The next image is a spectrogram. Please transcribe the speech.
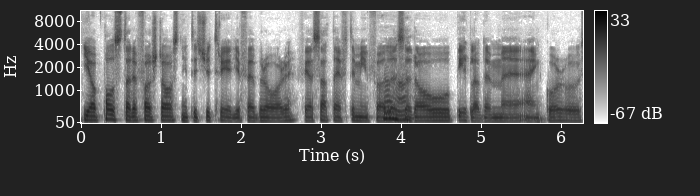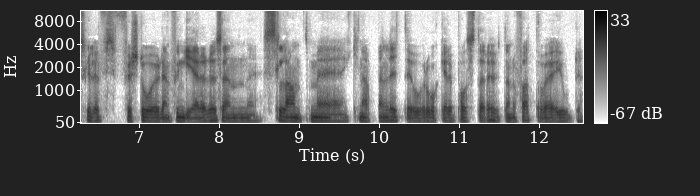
Jag postade första avsnittet 23 februari, för jag satt efter min födelsedag och pillade med Anchor och skulle förstå hur den fungerade. Sen slant med knappen lite och råkade posta det utan att fatta vad jag gjorde.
